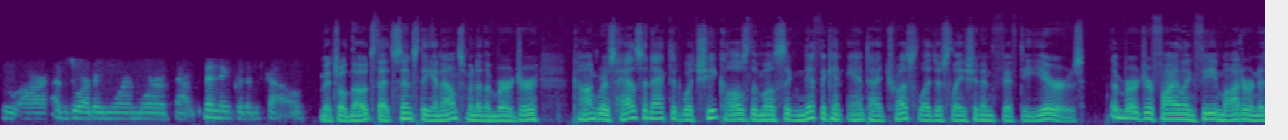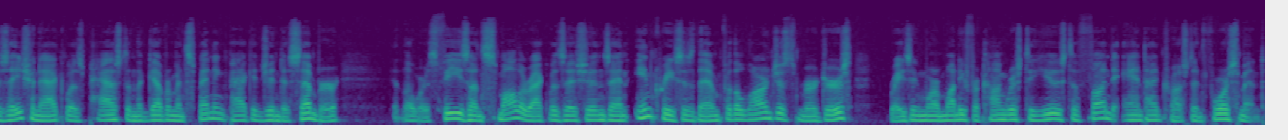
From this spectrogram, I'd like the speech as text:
who are absorbing more and more of that spending for themselves. Mitchell notes that since the announcement of the merger, Congress has enacted what she calls the most significant antitrust legislation in 50 years. The Merger Filing Fee Modernization Act was passed in the government spending package in December. It lowers fees on smaller acquisitions and increases them for the largest mergers, raising more money for Congress to use to fund antitrust enforcement.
